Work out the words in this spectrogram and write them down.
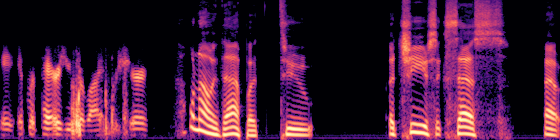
it, it prepares you for life for sure. Well, not only that, but to achieve success at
